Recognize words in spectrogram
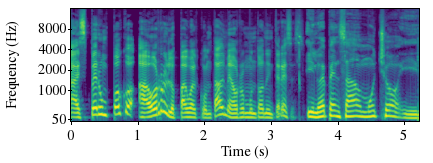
espero un poco, ahorro y lo pago al contado y me ahorro un montón de intereses. Y lo he pensado mucho y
